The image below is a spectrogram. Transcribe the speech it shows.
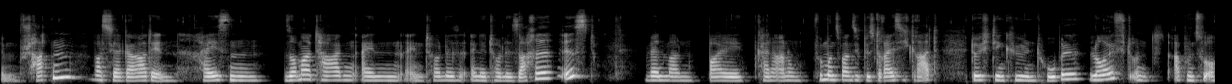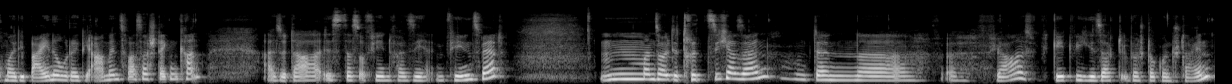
im Schatten, was ja gerade in heißen Sommertagen ein, ein tolle, eine tolle Sache ist, wenn man bei, keine Ahnung, 25 bis 30 Grad durch den kühlen Tobel läuft und ab und zu auch mal die Beine oder die Arme ins Wasser stecken kann. Also da ist das auf jeden Fall sehr empfehlenswert. Mm, man sollte trittsicher sein, denn äh, äh, ja, es geht wie gesagt über Stock und Stein.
